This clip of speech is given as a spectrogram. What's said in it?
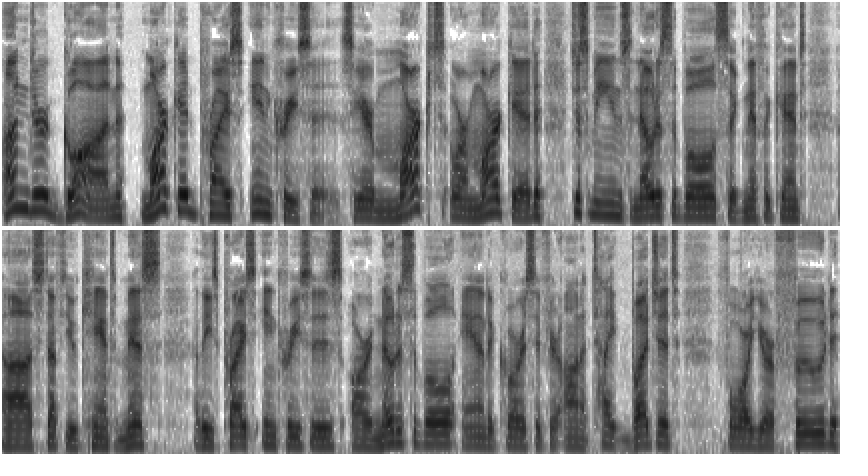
undergone market price increases. Here, marked or marked just means noticeable, significant, uh, stuff you can't miss. These price increases are noticeable, and of course, if you're on a tight budget, for your food,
